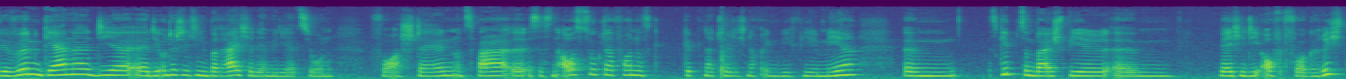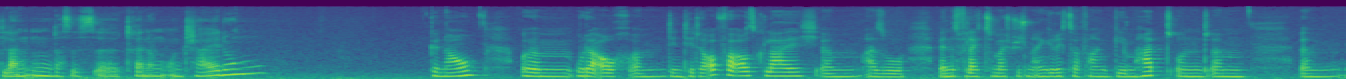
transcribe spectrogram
wir würden gerne dir äh, die unterschiedlichen Bereiche der Mediation vorstellen. Und zwar äh, ist es ein Auszug davon. Es gibt natürlich noch irgendwie viel mehr. Es gibt zum Beispiel ähm, welche, die oft vor Gericht landen. Das ist äh, Trennung und Scheidung. Genau. Ähm, oder auch ähm, den Täter-Opfer-Ausgleich. Ähm, also wenn es vielleicht zum Beispiel schon ein Gerichtsverfahren gegeben hat und ähm, ähm,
